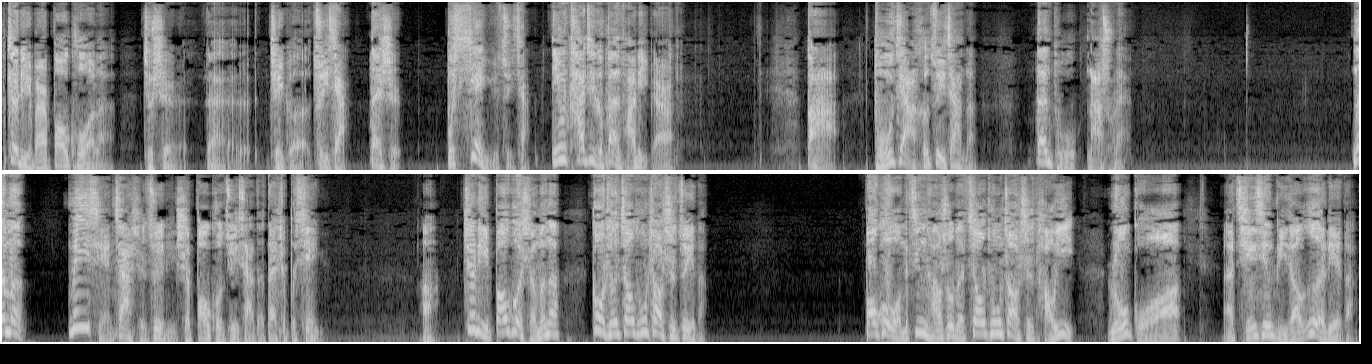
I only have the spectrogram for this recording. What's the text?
这里边包括了就是呃这个醉驾，但是。不限于醉驾，因为他这个办法里边啊，把毒驾和醉驾呢单独拿出来。那么危险驾驶罪里是包括醉驾的，但是不限于，这里包括什么呢？构成交通肇事罪的，包括我们经常说的交通肇事逃逸，如果啊情形比较恶劣的，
